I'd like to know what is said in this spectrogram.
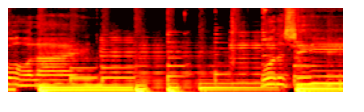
过来，我的心。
